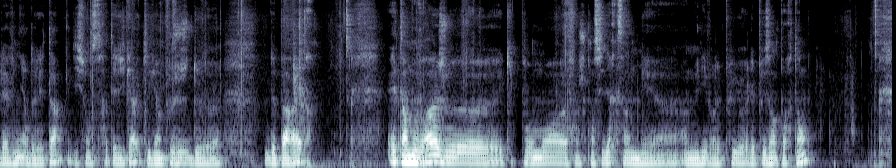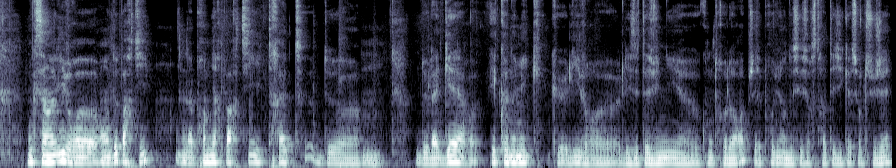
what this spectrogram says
l'avenir de l'État, édition Strategica, qui vient tout juste de, de paraître, est un ouvrage euh, qui pour moi, enfin je considère que c'est un, de mes, euh, un de mes livres les plus, les plus importants. Donc c'est un livre euh, en deux parties. La première partie traite de, de la guerre économique que livrent les États-Unis contre l'Europe. J'avais produit un dossier sur Strategica sur le sujet,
